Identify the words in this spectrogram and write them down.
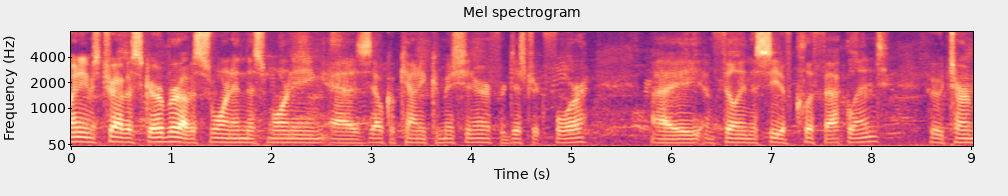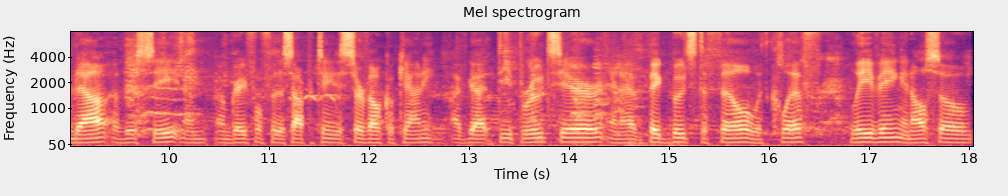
My name is Travis Gerber. I was sworn in this morning as Elko County Commissioner for District 4. I am filling the seat of Cliff Eklund, who termed out of this seat, and I'm, I'm, grateful for this opportunity to serve Elko County. I've got deep roots here, and I have big boots to fill with Cliff leaving, and also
